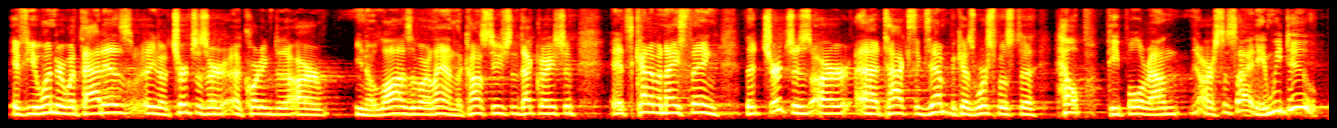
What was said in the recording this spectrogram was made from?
if you wonder what that is, you know, churches are, according to our you know, laws of our land, the Constitution, the Declaration. It's kind of a nice thing that churches are uh, tax exempt because we're supposed to help people around our society, and we do.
